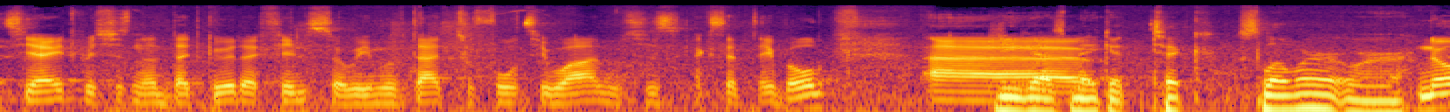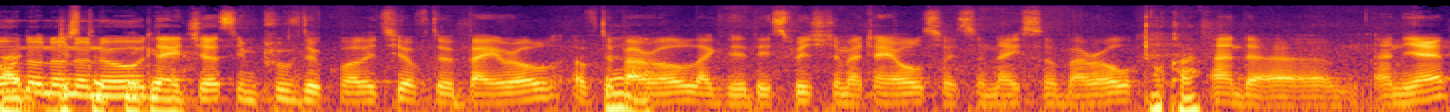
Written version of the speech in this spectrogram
38, which is not that good, I feel. So we moved that to 41, which is acceptable. Uh, Do you guys make it tick slower or no, no, no, no, no? They just improve the quality of the barrel of the barrel. Like they, they switch the material, so it's a nicer barrel. Okay. And um, and yeah,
